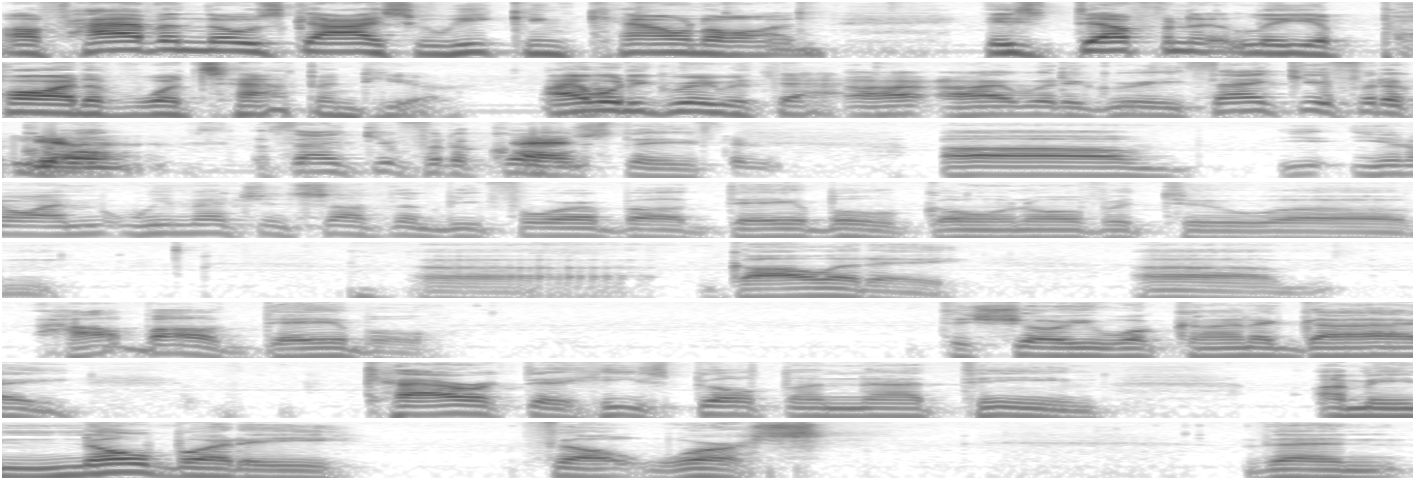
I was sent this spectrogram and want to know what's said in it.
of having those guys who he can count on is definitely a part of what's happened here. I would agree with that. I, I would agree. Thank you for the call. Yeah. Thank you for the call, Steve. Um, y- you know, I, we mentioned something before about Daboll going over to um, uh, Golladay. Um, how about Daboll to show you what kind of guy, character he's built on that team? I mean, nobody felt worse than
